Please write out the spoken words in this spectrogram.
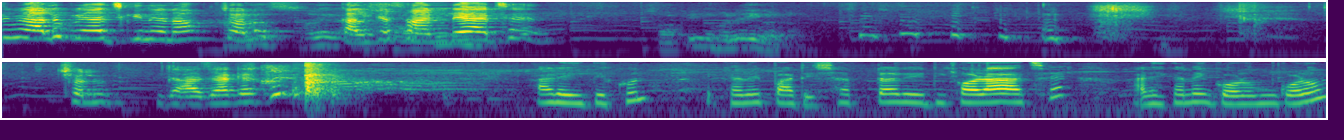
তুমি আলু পেঁয়াজ কিনে নাও। চলো হয়ে কালকে সানডে আছে। শপিং হলেই হলো। চলো যা যাক এখন। আর এই দেখুন এখানে পাটিসাপটা রেডি করা আছে আর এখানে গরম গরম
